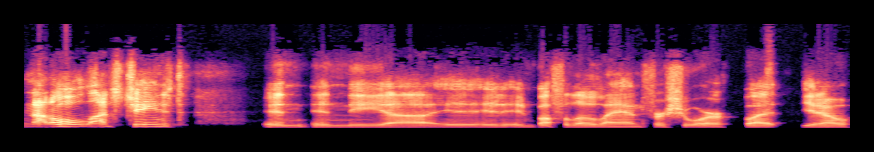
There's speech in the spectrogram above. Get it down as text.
not a whole lot's changed in in the uh, in, in Buffalo land for sure. But you know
